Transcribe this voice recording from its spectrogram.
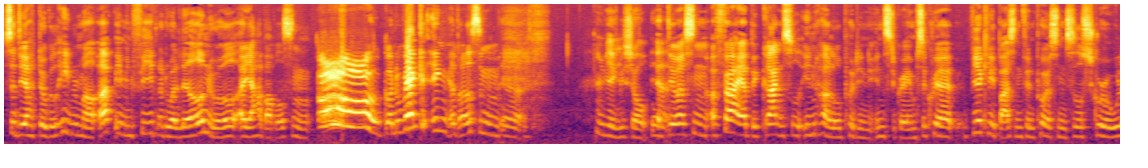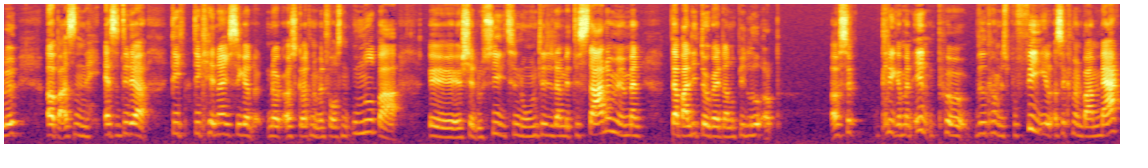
Så det har dukket helt vildt meget op i min feed, når du har lavet noget, og jeg har bare været sådan, åh, gå nu væk, ikke? Eller sådan, ja. Det er virkelig sjovt. Ja. At det var sådan, og før jeg begrænsede indholdet på din Instagram, så kunne jeg virkelig bare sådan finde på at sådan sidde og scrolle, og bare sådan, altså det der, det, det kender I sikkert nok også godt, når man får sådan umiddelbar øh, jalousi til nogen. Det er det der med, det starter med, at man, der bare lige dukker et eller andet billede op. Og så klikker man ind på vedkommendes profil, og så kan man bare mærke,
